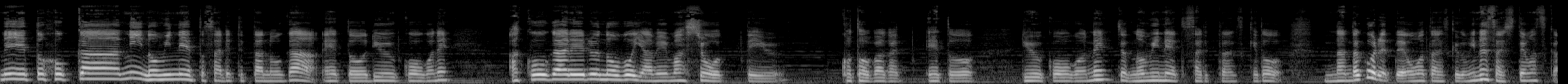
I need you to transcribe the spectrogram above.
で、えっと、他にノミネートされてたのが、えっと、流行語ね、憧れるのをやめましょうっていう言葉が、えっ、と、流行語ね、ちょっとノミネートされてたんですけど、なんだこれって思ったんですけど、皆さん知ってますか？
